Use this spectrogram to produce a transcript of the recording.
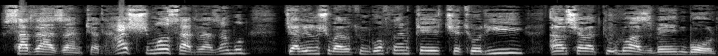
صدر اعظم کرد. هشت ماه صدر اعظم بود. جریانشو براتون گفتم که چطوری عرض شود که اونو از بین برد.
